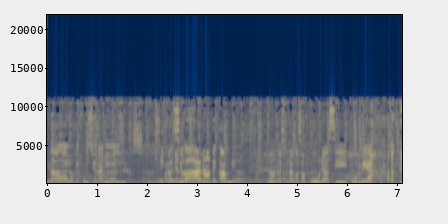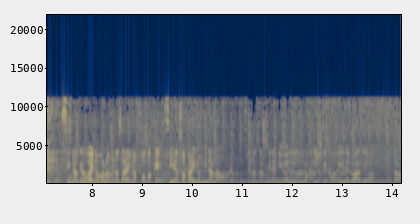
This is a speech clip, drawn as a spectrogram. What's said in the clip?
nada, algo que funciona a nivel Sí, para el ciudadano te cambia. ¿no? no es una cosa oscura, así turbia, sino que bueno, por lo menos ahora hay unos focos que si bien son para iluminar la obra, también a nivel logístico de ahí del barrio. Está.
